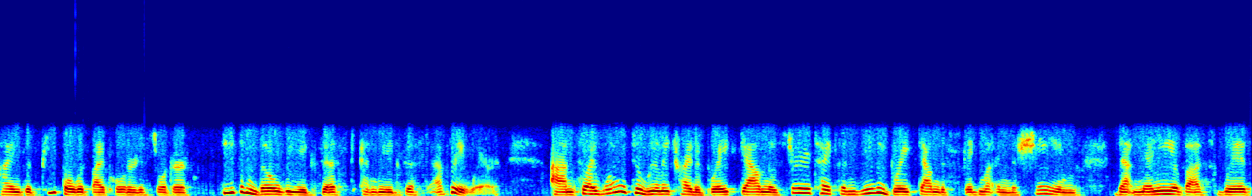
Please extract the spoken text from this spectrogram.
kinds of people with bipolar disorder, even though we exist and we exist everywhere. Um, so I wanted to really try to break down those stereotypes and really break down the stigma and the shame that many of us with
